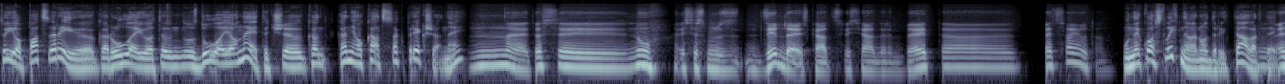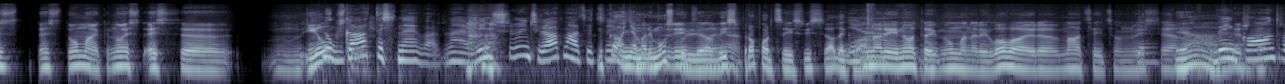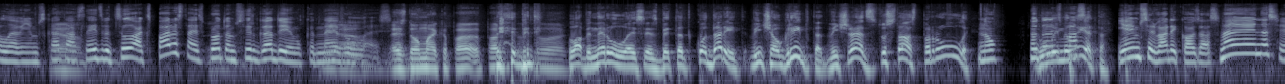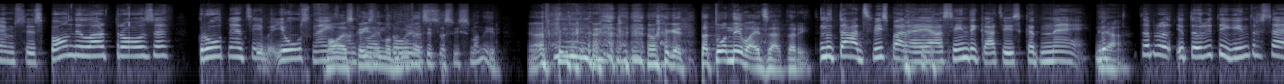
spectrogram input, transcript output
tu jau pats arī, ka rulējot un uz dūlo jau nē, taču gan, gan jau kāds saka priekšā, ne? Nē, tas ir. Nu, es esmu dzirdējis, kā tas viss jādara, bet uh, pēc sajūtām. Un neko slikti nevar nodarīt, tā var teikt. Es, es domāju, ka nu, es, es uh, Nu, ilgstoši- gatis nevar. Nē, viņš, viņš ir apmācīts. Nu, kā viņam arī Nu, muskuļi, visas proporcijas, viss adekvāti. Un arī noteikti, nu, man arī lovā ir mācīts un viss. Jā, Jā. Tā. kontrolē, viņam skatās Jā. līdzi. Bet cilvēks parastais, protams, ir gadījumi, kad nerulēs. Jā. Es domāju, ka pa, pa, Bet, labi, nerulēsies, bet tad, ko darīt? Viņš jau grib, tad viņš redz, tu stāst par rulli. Nu, nu, tad es ir pasaku, ja jums ir varikozās vēnes, ja jums ir spondilartroze, grūtniecība, jūs Man liekas, ka neizmantojat izņemot grūtniecību, tas viss man ir. Jā? Tad to nevajadzētu darīt. Nu, tādas vispārējās indikācijas, ka nē. Bet, Jā. saprot, ja tev ritīgi interesē,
